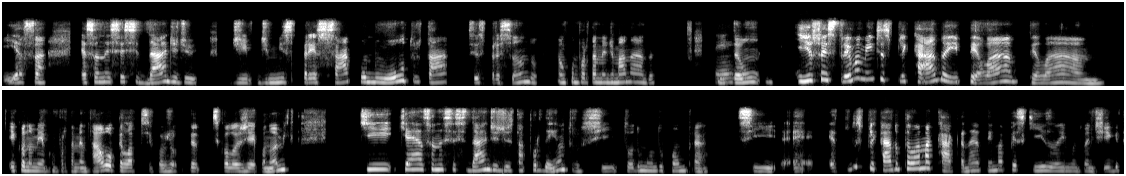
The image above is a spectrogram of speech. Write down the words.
e essa, essa necessidade de, de, de me expressar como o outro está se expressando é um comportamento de manada. Sim. Então, e isso é extremamente explicado aí pela, pela economia comportamental ou pela psicologia econômica, que, que é essa necessidade de estar por dentro, se todo mundo compra, se é, é tudo explicado pela macaca, né? Tem uma pesquisa aí muito antiga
